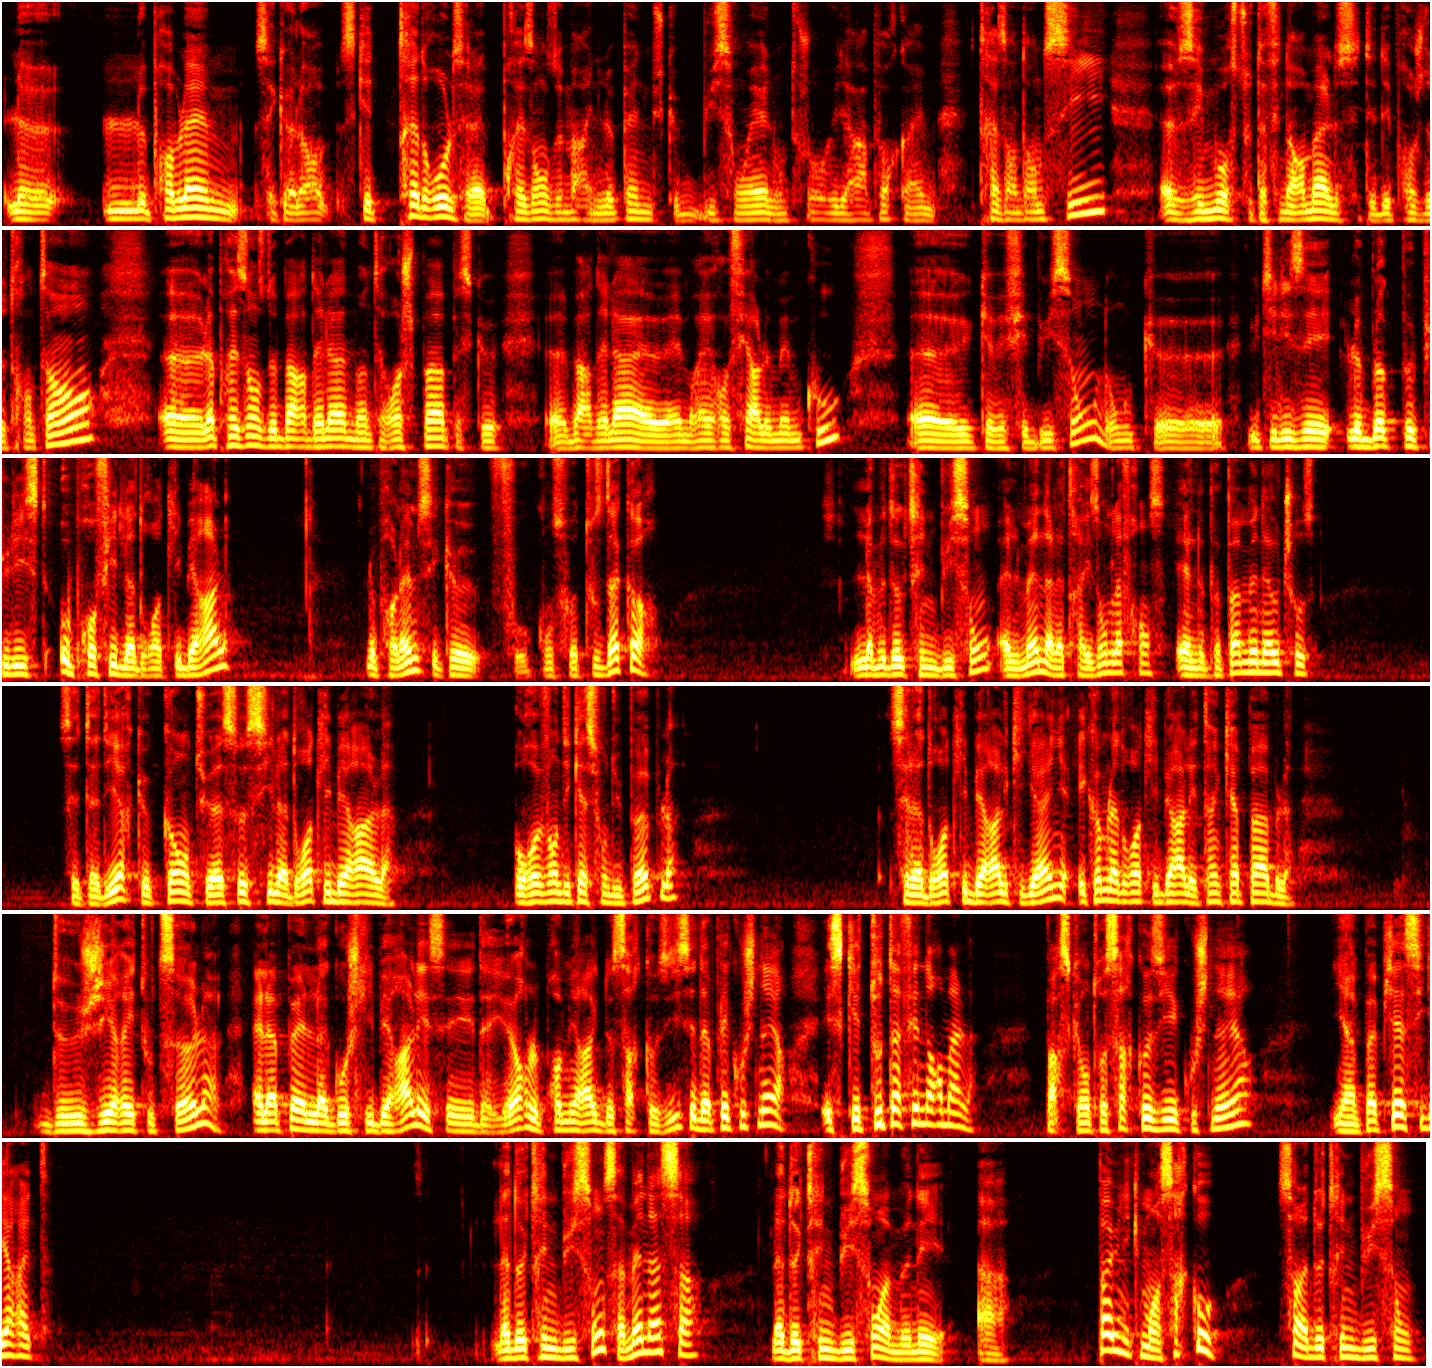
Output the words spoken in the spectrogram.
le, problème, c'est que alors, ce qui est très drôle, c'est la présence de Marine Le Pen, puisque Buisson et elle ont toujours eu des rapports quand même très en dents de scie. Euh, Zemmour, c'est tout à fait normal, c'était des proches de 30 ans. Euh, la présence de Bardella ne m'interroge pas, parce que euh, Bardella aimerait refaire le même coup qu'avait fait Buisson, donc utiliser le bloc populiste au profit de la droite libérale. Le problème, c'est que faut qu'on soit tous d'accord. La doctrine Buisson, elle mène à la trahison de la France, et elle ne peut pas mener à autre chose. C'est-à-dire que quand tu associes la droite libérale aux revendications du peuple, c'est la droite libérale qui gagne, et comme la droite libérale est incapable de gérer toute seule, elle appelle la gauche libérale, et c'est d'ailleurs le premier acte de Sarkozy, c'est d'appeler Kouchner. Et ce qui est tout à fait normal. Parce qu'entre Sarkozy et Kouchner, il y a un papier à cigarette la doctrine Buisson, ça mène à ça. La doctrine Buisson a mené à, pas uniquement à Sarko, sans la doctrine Buisson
